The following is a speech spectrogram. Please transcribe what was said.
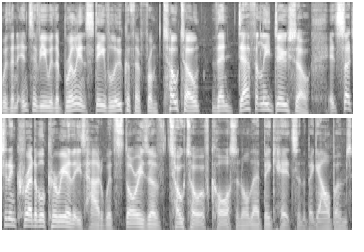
with an interview with the brilliant Steve Lukather from Toto, then definitely do so. It's such an incredible career that he's had with stories of Toto, of course, and all their big hits and the big albums,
